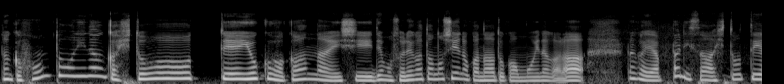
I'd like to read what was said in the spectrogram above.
なんか本当になんか人ってってよくわかんないしでもそれが楽しいのかなとか思いながらなんかやっぱりさ人って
